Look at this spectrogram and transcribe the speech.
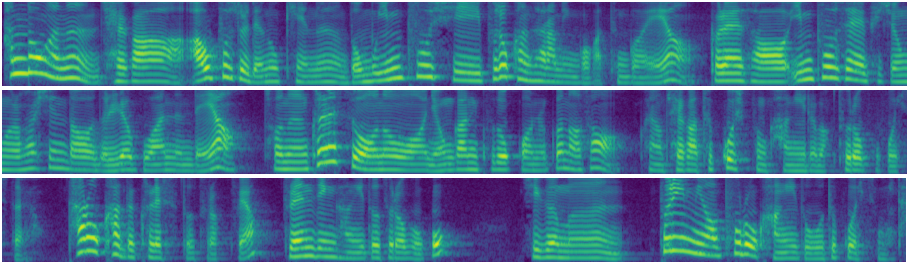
한동안은 제가 아웃풋을 내놓기에는 너무 인풋이 부족한 사람인 것 같은 거예요. 그래서 인풋의 비중을 훨씬 더 늘려보았는데요. 저는 클래스 101 연간 구독권을 끊어서 그냥 제가 듣고 싶은 강의를 막 들어보고 있어요. 타로 카드 클래스도 들었고요. 브랜딩 강의도 들어보고 지금은 프리미어 프로 강의도 듣고 있습니다.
